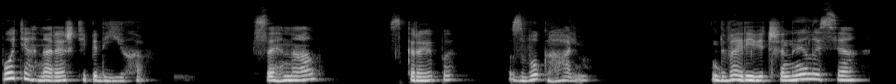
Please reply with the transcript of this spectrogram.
Потяг нарешті під'їхав. Сигнал, скрипи, звук гальм. Двері відчинилися,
